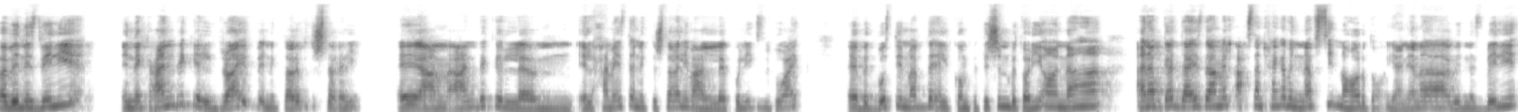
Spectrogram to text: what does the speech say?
فبالنسبة لي إنك عندك ال drive إنك تعرفي تشتغلي آه، عندك ال- آم، الحماس إنك تشتغلي مع ال colleagues بتوعك آه، بتبصي لمبدأ ال competition بطريقة إنها أنا بجد عايزة أعمل أحسن حاجة من نفسي النهارده يعني أنا بالنسبة لي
